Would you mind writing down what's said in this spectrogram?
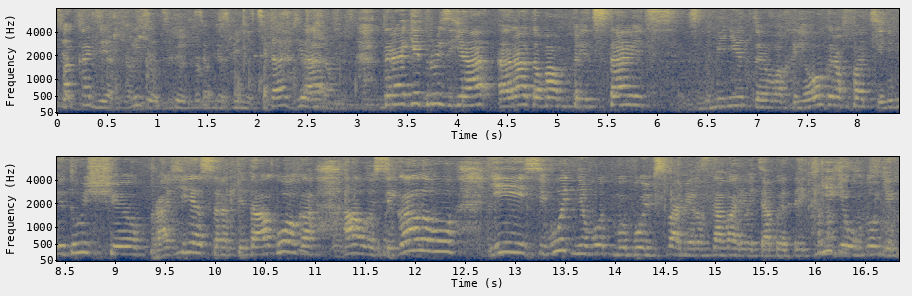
едет. Пока держим. Едет. Извините. Да, держим. Дорогие друзья, рада вам представить знаменитого хореографа, телеведущую, профессора, педагога Аллу Сигалову. И сегодня вот мы будем с вами разговаривать об этой книге. У многих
